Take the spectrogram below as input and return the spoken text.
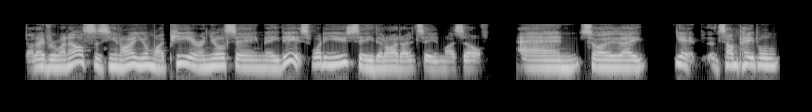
but everyone else is, you know, you're my peer and you're seeing me this. What do you see that I don't see in myself? And so they, yeah, and some people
